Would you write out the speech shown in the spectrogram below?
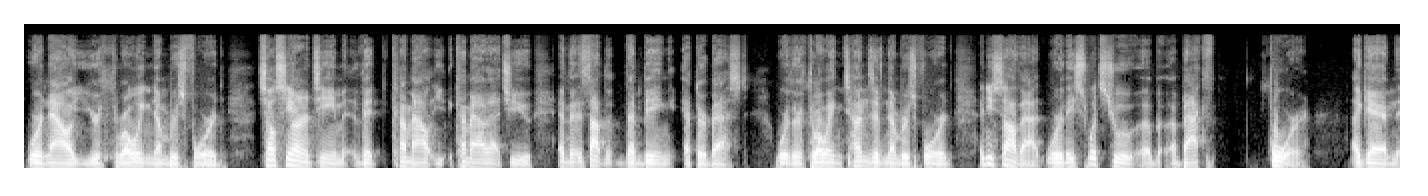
Where now you're throwing numbers forward. Chelsea are a team that come out come out at you, and it's not them being at their best, where they're throwing tons of numbers forward. And you saw that where they switched to a, a back four again.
